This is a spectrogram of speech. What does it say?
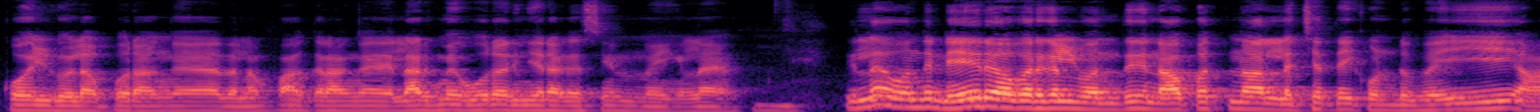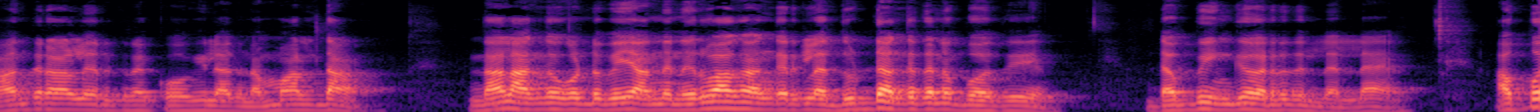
கோயில் கோயிலாக போகிறாங்க அதெல்லாம் பார்க்குறாங்க எல்லாருக்குமே ஊரறிஞர் ரகசியம்னு வைங்களேன். ம். இதில் வந்து நேரு அவர்கள் வந்து நாற்பத்தி நாலு லட்சத்தை கொண்டு போய் ஆந்திராவில் இருக்கிற கோவில் அது நம்மால் தான் இருந்தாலும் அங்கே கொண்டு போய் அந்த நிர்வாகம் அங்கே இருக்குல்ல துட்டு அங்கே தானே போகுது. டப்பு இங்கே வர்றது இல்லைல்ல அப்போ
